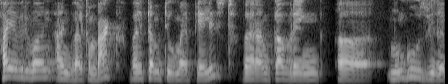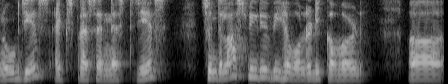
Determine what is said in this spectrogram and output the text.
Hi everyone and welcome back. Welcome to my playlist where I'm covering uh, Mongoose with a Node.js, Express and Nest.js. So in the last video we have already covered uh,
